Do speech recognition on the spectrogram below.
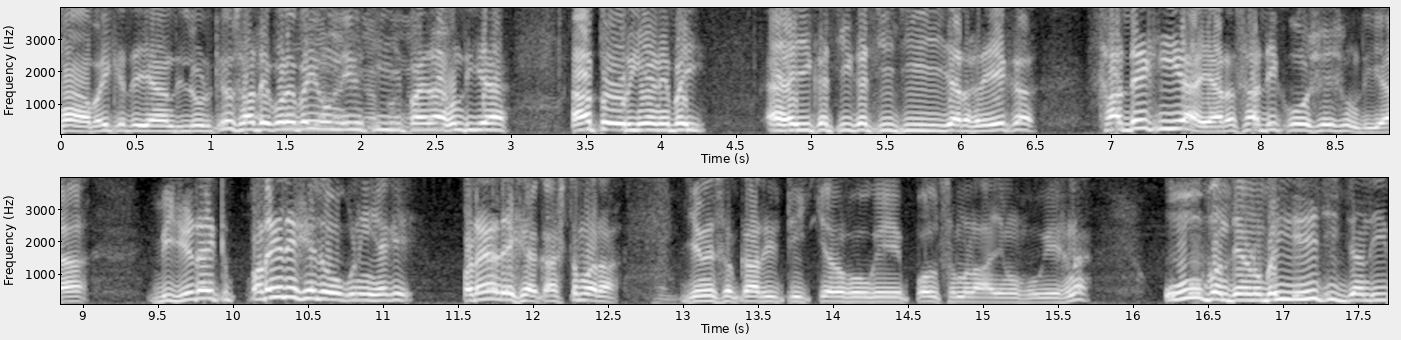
ਹੈ ਬਾਈ ਕਿਤੇ ਜਾਣ ਦੀ ਲੋੜ ਕਿਉਂ? ਸਾਡੇ ਕੋਲੇ ਬਾਈ ਉਨੀ ਚੀਜ਼ ਪੈਦਾ ਹੁੰਦੀ ਆ। ਆ ਤੋਰੀਆਂ ਨੇ ਬਾਈ। ਇਹੋ ਜੀ ਕੱਚੀ ਕੱਚੀ ਚੀਜ਼ ਯਾਰ ਹਰੇਕ। ਸਾਡੇ ਕੀ ਆ ਯਾਰ ਸਾਡੀ ਕੋਸ਼ਿਸ਼ ਹੁੰਦੀ ਆ ਵੀ ਜਿਹੜਾ ਇੱਕ ਪੜ੍ਹੇ ਲਿਖੇ ਲੋਕ ਨਹੀਂ ਹੈਗੇ ਪੜ੍ਹਿਆ ਲਿਖਿਆ ਕਸਟਮਰ ਆ ਜਿਵੇਂ ਸਰਕਾਰੀ ਟੀਚਰ ਹੋ ਗਏ ਪੁਲਿਸ ਮੁਲਾਜ਼ਮ ਹੋ ਗਏ ਹਨਾ। ਉਹ ਬੰਦਿਆਂ ਨੂੰ ਬਈ ਇਹ ਚੀਜ਼ਾਂ ਦੀ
